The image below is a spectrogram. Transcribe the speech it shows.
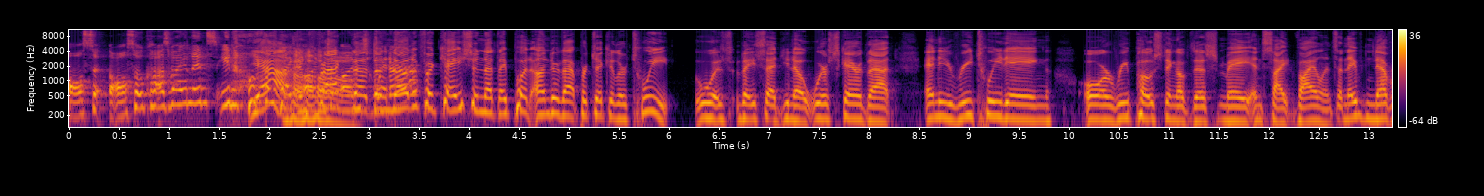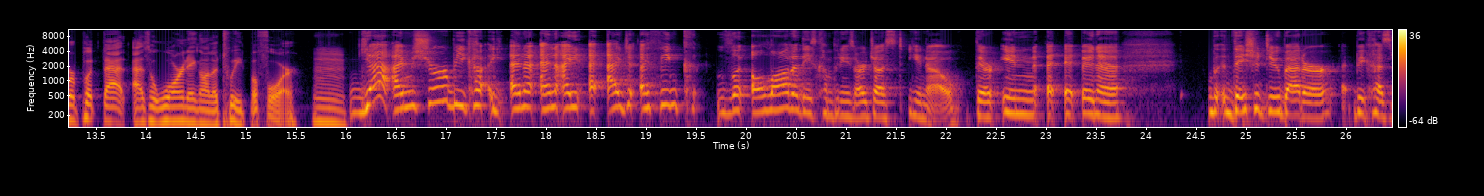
also also cause violence. You know, Yeah, like in on, fact, on the, the notification that they put under that particular tweet was they said, you know, we're scared that any retweeting or reposting of this may incite violence, and they've never put that as a warning on a tweet before. Yeah, I'm sure because and and I I, I, I think look, a lot of these companies are just you know they're in in a they should do better because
